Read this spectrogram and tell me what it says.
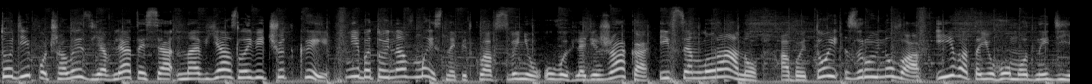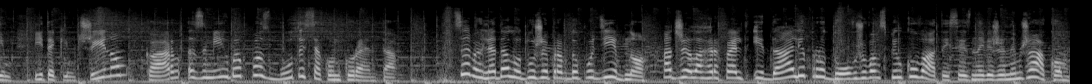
Тоді почали з'являтися нав'язливі чутки, ніби той навмисне підклав свиню у вигляді Жака і Сен Лорану, аби той зруйнував Іва та його модний дім, і таким чином Карл зміг би позбутися конкурента. Це виглядало дуже правдоподібно, адже Лагерфельд і далі продовжував спілкуватися з навіженим Жаком.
